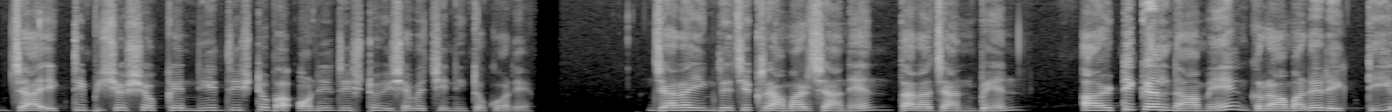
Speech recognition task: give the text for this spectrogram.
যা একটি বিশেষজ্ঞের নির্দিষ্ট বা অনির্দিষ্ট হিসাবে চিহ্নিত করে। যারা ইংরেজি গ্রামার জানেন, তারা জানবেন, আর্টিকেল নামে গ্রামারের একটি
